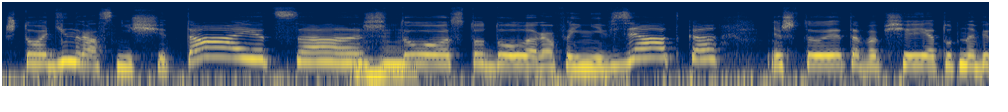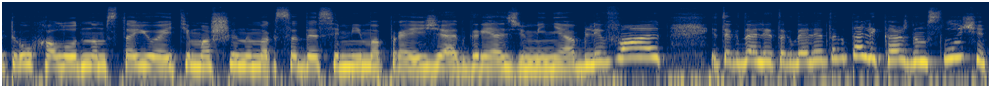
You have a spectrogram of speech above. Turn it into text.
что один раз не считается, угу. что 100 долларов и не взятка, что это вообще я тут на ветру холодном стою, а эти машины Мерседесы мимо проезжают, грязью меня обливают и так далее, и так далее, и так далее. В каждом случае...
